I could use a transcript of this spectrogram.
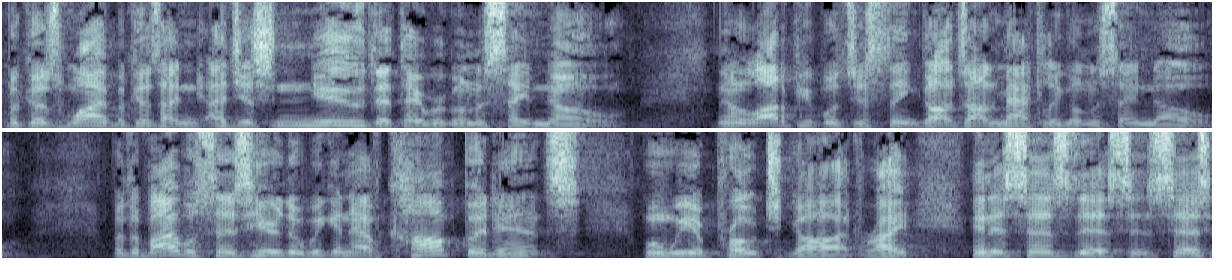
Because why? Because I, I just knew that they were going to say no. And a lot of people just think God's automatically going to say no. But the Bible says here that we can have confidence when we approach God, right? And it says this it says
